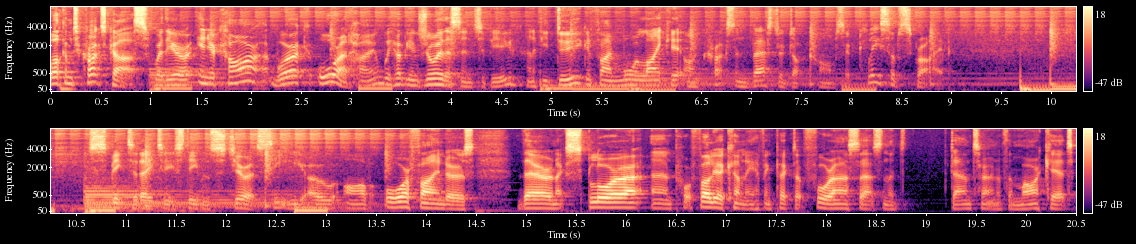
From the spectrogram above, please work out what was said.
Welcome to Cruxcast. Whether you're in your car, at work, or at home, we hope you enjoy this interview. And if you do, you can find more like it on cruxinvestor.com. So please subscribe. We speak today to Stephen Stewart, CEO of Ore Finders. They're an explorer and portfolio company, having picked up four assets in the downturn of the market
